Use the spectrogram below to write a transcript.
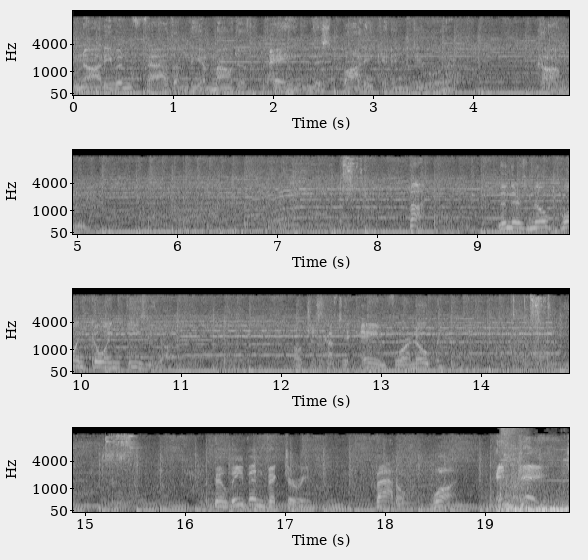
cannot even fathom the amount of pain this body can endure. Come. Huh. Then there's no point going easy on me. I'll just have to aim for an opening. Believe in victory. Battle 1. Engage!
